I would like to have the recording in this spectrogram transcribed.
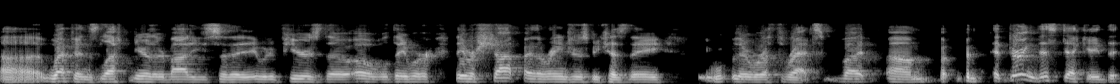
Uh, weapons left near their bodies, so that it would appear as though, oh well, they were they were shot by the Rangers because they there were a threat. But, um, but, but during this decade, the,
